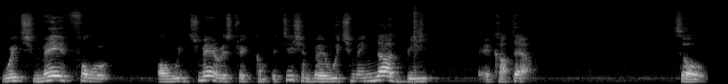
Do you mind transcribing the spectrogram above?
which may fall or which may restrict competition but which may not be a cartel. So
